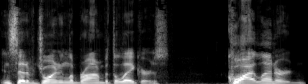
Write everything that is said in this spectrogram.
instead of joining LeBron with the Lakers. Kawhi Leonard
